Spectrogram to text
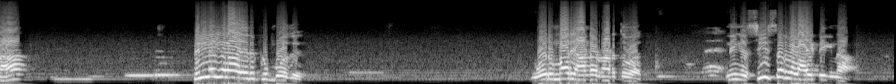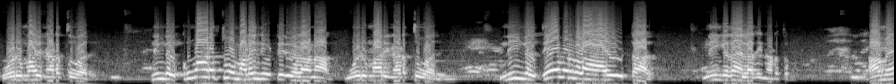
சொல்றாருன்னா பிள்ளைகளா இருக்கும்போது ஒரு மாதிரி ஆண்டவர் நடத்துவார். நீங்க சீசர்கள் ஆயிட்டீங்கன்னா ஒரு மாதிரி நடத்துவார். நீங்கள் குமாரத்துவம் அடைந்து விட்டீர்களானால் ஒரு மாதிரி நடத்துவார். நீங்கள் தேவர்களா ஆகிவிட்டால் நீங்க தான் எல்லாத்தையும் நடத்தணும். ஆமே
